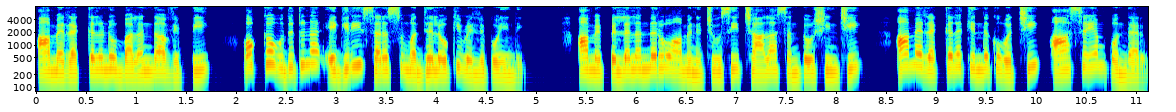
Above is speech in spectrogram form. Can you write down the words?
ఆమె రెక్కలను బలంగా విప్పి ఒక్క ఉదుటున ఎగిరి సరస్సు మధ్యలోకి వెళ్ళిపోయింది. ఆమె పిల్లలందరూ ఆమెను చూసి చాలా సంతోషించి ఆమె రెక్కల కిందకు వచ్చి ఆశ్రయం పొందారు.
